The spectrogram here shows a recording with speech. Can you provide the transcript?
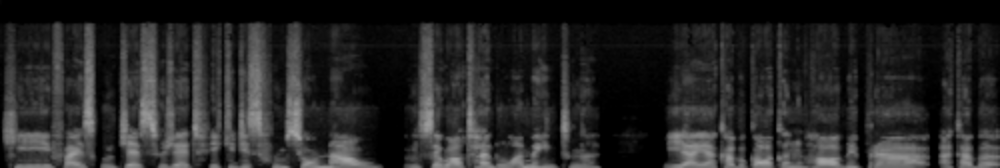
que faz com que esse sujeito fique disfuncional no seu autorregulamento, né? E aí acaba colocando hobby para acaba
